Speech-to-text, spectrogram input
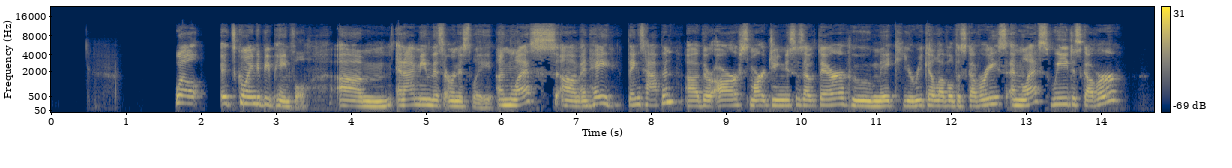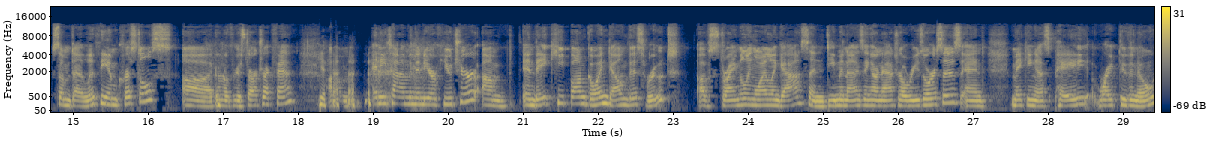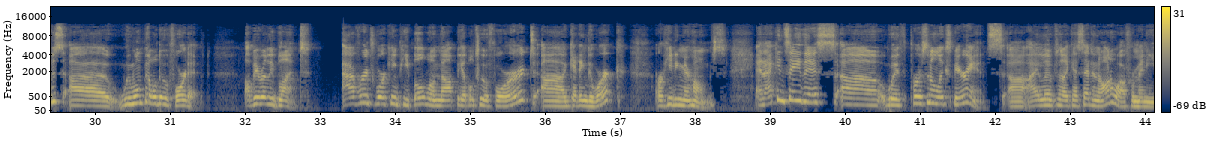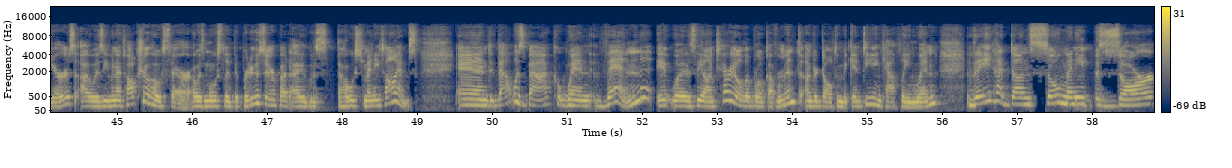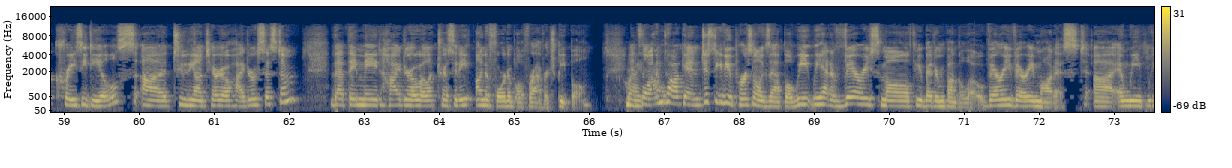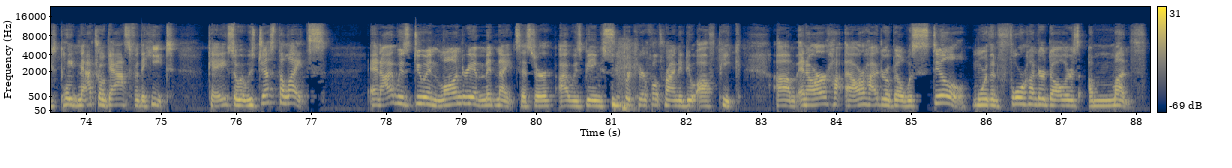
Well, it's going to be painful. Um, and I mean this earnestly. Unless, um, and hey, things happen. Uh, there are smart geniuses out there who make eureka level discoveries. Unless we discover some dilithium crystals. Uh, I don't know if you're a Star Trek fan. Yeah. Um, anytime in the near future, um, and they keep on going down this route of strangling oil and gas and demonizing our natural resources and making us pay right through the nose. Uh, we won't be able to afford it. I'll be really blunt. Average working people will not be able to afford uh, getting to work or heating their homes. And I can say this uh, with personal experience. Uh, I lived, like I said, in Ottawa for many years. I was even a talk show host there. I was mostly the producer, but I was the host many times. And that was back when then it was the Ontario Liberal government under Dalton McGuinty and Kathleen Wynne. They had done so many bizarre, crazy deals uh, to the Ontario hydro system that they made hydroelectricity unaffordable for average people. Right. And so I'm talking just to give you a personal example. We we had a very small three bedroom bungalow, very very modest, uh, and we we paid natural gas for the heat. Okay, so it was just the lights. And I was doing laundry at midnight, sister. I was being super careful trying to do off peak. Um, and our our hydro bill was still more than four hundred dollars a month.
